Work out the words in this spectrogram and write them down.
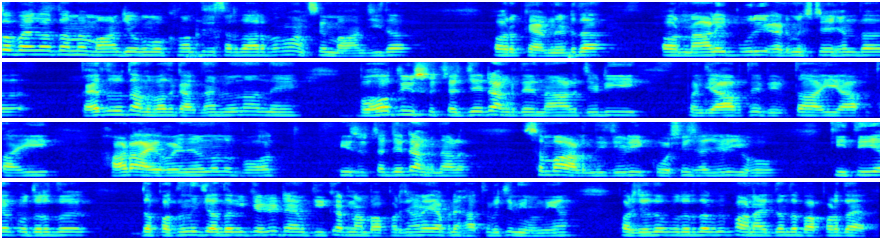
ਤੋਂ ਪਹਿਲਾਂ ਤਾਂ ਮੈਂ ਮਾਨਯੋਗ ਮੁੱਖ ਮੰਤਰੀ ਸਰਦਾਰ ਭਗਵੰਤ ਸਿੰਘ ਮਾਨ ਜੀ ਦਾ ਔਰ ਕੈਬਨਿਟ ਦਾ ਔਰ ਨਾਲ ਹੀ ਪੂਰੀ ਐਡਮਿਨਿਸਟ੍ਰੇਸ਼ਨ ਦਾ ਤਹਿ ਦਿਲੋਂ ਧੰਨਵਾਦ ਕਰਦਾ ਵੀ ਉਹਨਾਂ ਨੇ ਬਹੁਤ ਹੀ ਸੁਚੱਜੇ ਢੰਗ ਦੇ ਨਾਲ ਜਿਹੜੀ ਪੰਜਾਬ ਤੇ ਵਿਪਤਾ ਆਈ ਆਫਤ ਆਈ ਹੜ੍ਹ ਆਏ ਹੋਏ ਨੇ ਉਹਨਾਂ ਨੂੰ ਬਹੁਤ ਹੀ ਸੁਚੱਜੇ ਢੰਗ ਨਾਲ ਸੰਭਾਲਣ ਦੀ ਜਿਹੜੀ ਕੋਸ਼ਿਸ਼ ਹੈ ਜਿਹੜੀ ਉਹ ਕੀਤੀ ਆ ਕੁਦਰਤ ਦਾ ਪਤਾ ਨਹੀਂ ਚੱਲਦਾ ਵੀ ਕਿਹੜੇ ਟਾਈਮ ਕੀ ਘਟਨਾ ਵਾਪਰ ਜਾਣਾ ਇਹ ਆਪਣੇ ਹੱਥ ਵਿੱਚ ਨਹੀਂ ਹੁੰਦੀਆਂ ਪਰ ਜਦੋਂ ਕੁਦਰਤ ਦਾ ਕੋਈ ਭਾਣਾ ਇਦਾਂ ਦਾ ਵਾਪਰਦਾ ਹੈ,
